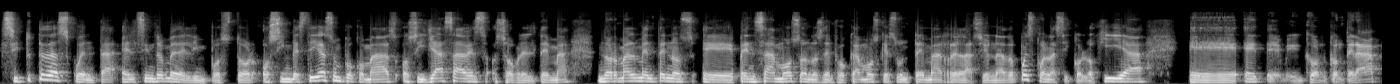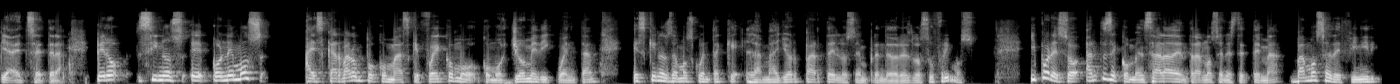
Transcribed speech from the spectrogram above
Si tú te das cuenta, el síndrome del impostor, o si investigas un poco más, o si ya sabes sobre el tema, normalmente nos eh, pensamos o nos enfocamos que es un tema relacionado pues con la psicología, eh, eh, con, con, terapia, etcétera. Pero si nos ponemos a escarbar un poco más, que fue como, como yo me di cuenta, es que nos damos cuenta que la mayor parte de los emprendedores lo sufrimos. Y por eso, antes de comenzar a adentrarnos en este tema, vamos a definir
